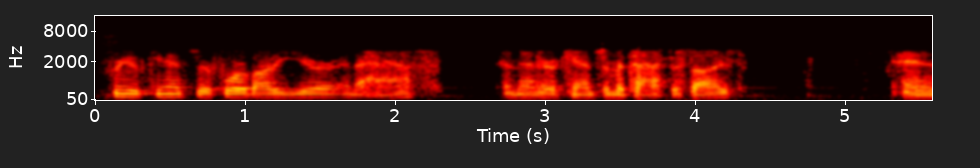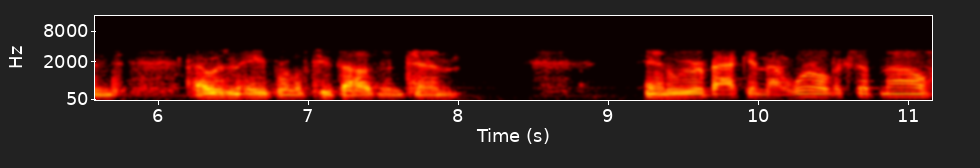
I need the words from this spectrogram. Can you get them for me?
free of cancer for about a year and a half, and then her cancer metastasized. And that was in April of 2010. And we were back in that world, except now,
